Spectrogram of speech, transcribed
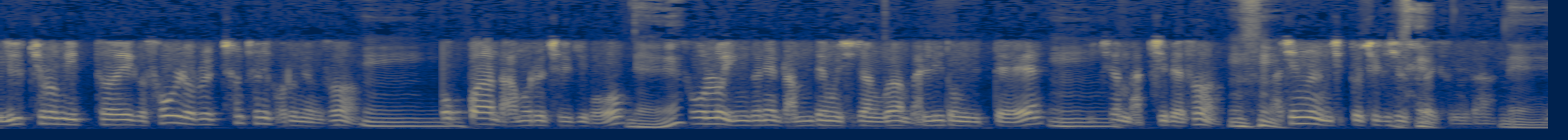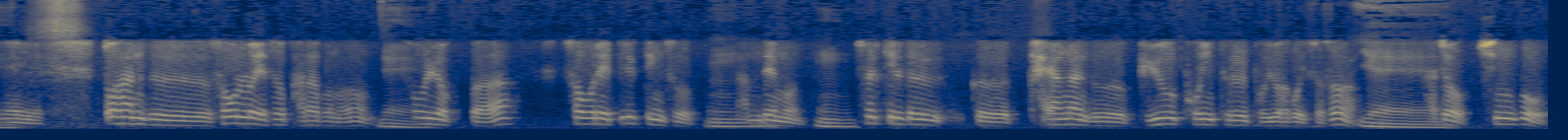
1km의 그 서울로를 천천히 걸으면서 음. 꽃과 나무를 즐기고 네. 서울로 인근의 남대문 시장과 만리동 일대에 음. 위치한 맛집에서 음. 맛있는 음식도 즐기실 수가 있습니다. 네. 예, 예. 또한 그 서울로에서 바라보는 네. 서울역과 서울의 빌딩숲, 음. 남대문, 음. 철길 들 그 다양한 그 view point를 보유하고 있어서 예. 가족, 친구,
